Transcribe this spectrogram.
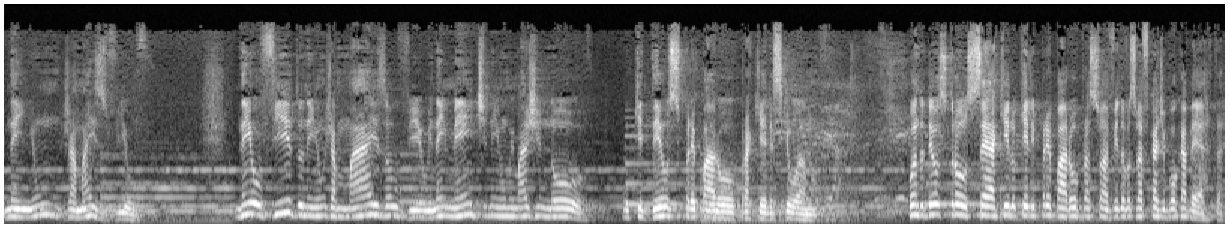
nenhum jamais viu, nem ouvido nenhum jamais ouviu, e nem mente nenhuma imaginou o que Deus preparou para aqueles que o amam. Quando Deus trouxer aquilo que Ele preparou para a sua vida, você vai ficar de boca aberta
